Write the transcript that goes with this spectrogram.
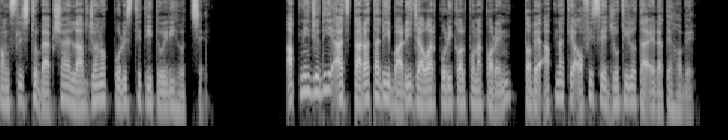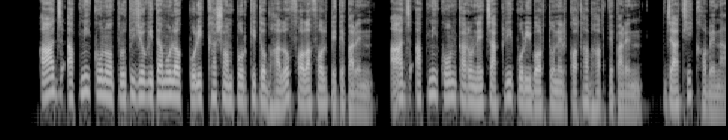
সংশ্লিষ্ট ব্যবসায় লাভজনক পরিস্থিতি তৈরি হচ্ছে। আপনি যদি আজ তাড়াতাড়ি বাড়ি যাওয়ার পরিকল্পনা করেন, তবে আপনাকে অফিসে জটিলতা এড়াতে হবে। আজ আপনি কোনো প্রতিযোগিতামূলক পরীক্ষা সম্পর্কিত ভালো ফলাফল পেতে পারেন। আজ আপনি কোন কারণে চাকরি পরিবর্তনের কথা ভাবতে পারেন, যা ঠিক হবে না।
